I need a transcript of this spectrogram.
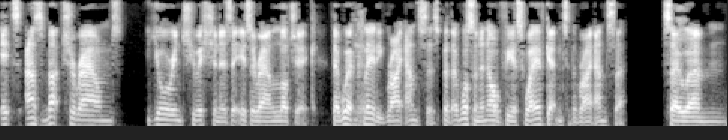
It's as much around your intuition as it is around logic. There were Yeah. clearly right answers, but there wasn't an obvious way of getting to the right answer. So, um,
